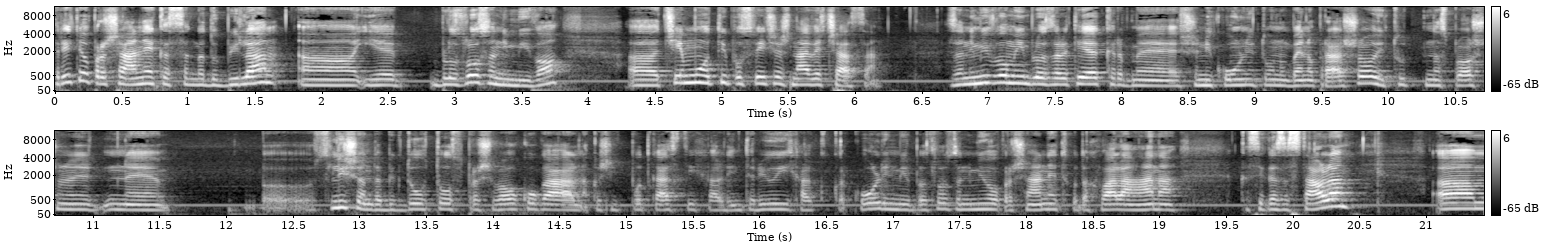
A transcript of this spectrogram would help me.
Tretje vprašanje, ki sem ga dobila, uh, je bilo zelo zanimivo. Uh, čemu ti posvečaš največ časa? Zanimivo mi je bilo zaradi tega, ker me še nikoli ni to noben vprašal in tudi nasplošno ne, ne uh, slišim, da bi kdo to spraševal, koga ali na kakšnih podcastih ali intervjujih ali kakorkoli. Mi je bilo zelo zanimivo vprašanje, tako da hvala Ana, ki si ga zastavlja. Um,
